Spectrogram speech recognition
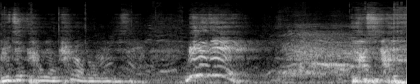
뮤직 하면 큰 한번만 해주세요. 뮤직! 갑시다!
